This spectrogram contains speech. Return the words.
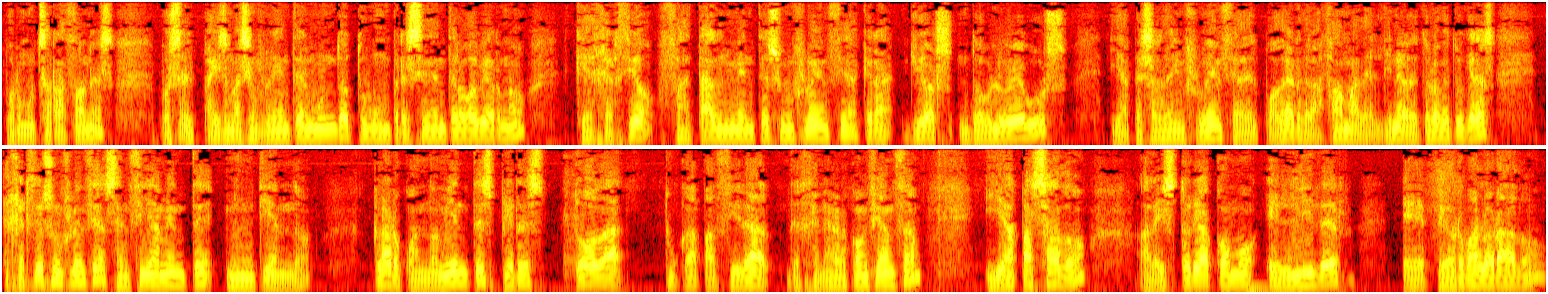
por muchas razones, pues el país más influyente del mundo tuvo un presidente del gobierno que ejerció fatalmente su influencia, que era George W. Bush, y a pesar de la influencia, del poder, de la fama, del dinero, de todo lo que tú quieras, ejerció su influencia sencillamente mintiendo. Claro, cuando mientes pierdes toda tu capacidad de generar confianza y ha pasado a la historia como el líder eh, peor valorado,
